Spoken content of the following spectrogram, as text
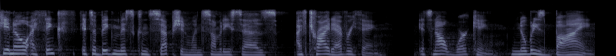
You know, I think it's a big misconception when somebody says, I've tried everything. It's not working. Nobody's buying.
